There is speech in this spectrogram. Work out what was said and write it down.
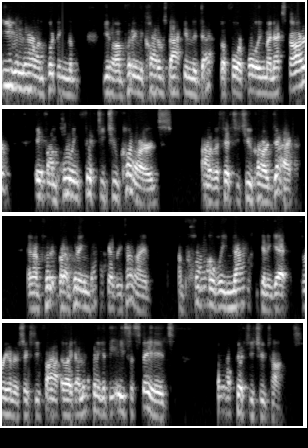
even though I'm putting the, you know, I'm putting the cards back in the deck before pulling my next card. If I'm pulling fifty-two cards out of a fifty-two card deck, and I'm putting, but I'm putting back every time, I'm probably not gonna get three hundred sixty-five, like, I'm not gonna get the ace of spades all fifty-two times,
